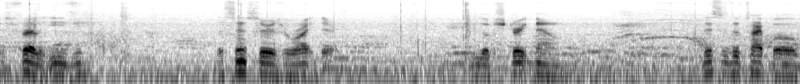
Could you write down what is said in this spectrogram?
It's fairly easy. The sensor is right there look straight down. This is the type of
